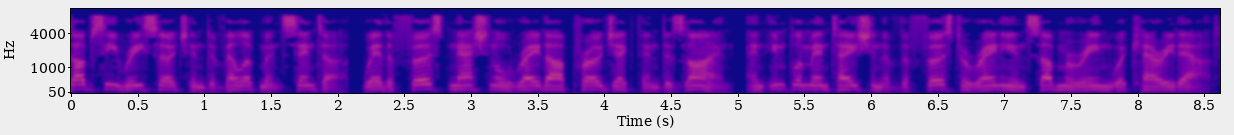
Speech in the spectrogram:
Subsea Research and Development Center, where the first national radar project and design, and implementation of the first Iranian submarine were carried out.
